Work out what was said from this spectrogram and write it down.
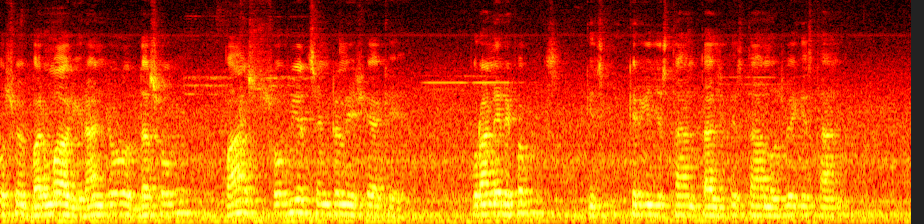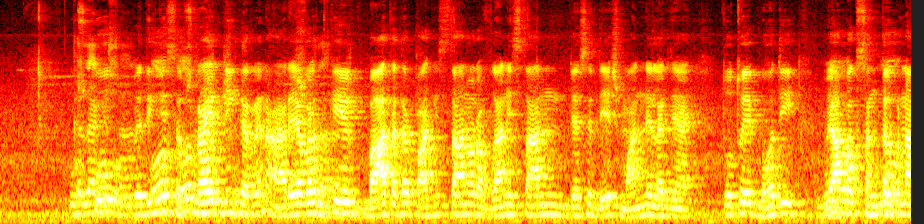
उसमें बर्मा और ईरान जोड़ो, दस हो गए। पाँच सोवियत सेंट्रल एशिया के पुराने republics Kyrgyzstan Tajikistan Uzbekistan subscribe नहीं कर रहे ना आर्यावर्त की बात अगर पाकिस्तान और अफ़गानिस्तान जैसे देश मानने लग जाएँ तो तो एक बहुत ही व्यापक संकल्पना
